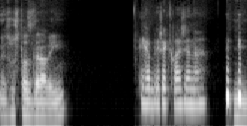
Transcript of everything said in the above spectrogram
zůstat zdravý? Já bych řekla, že ne. Hmm.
